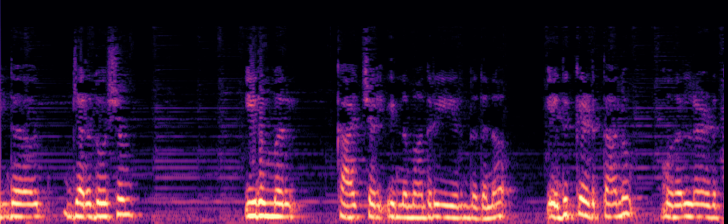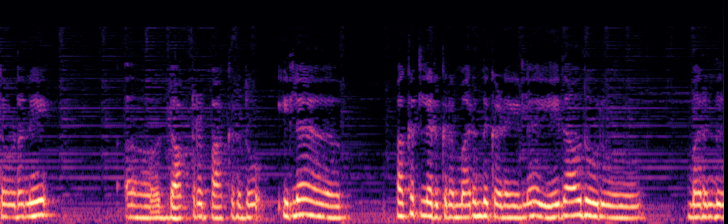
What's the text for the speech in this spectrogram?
இந்த ஜலதோஷம் இருமல் காய்ச்சல் இந்த மாதிரி இருந்ததுன்னா எதுக்கு எடுத்தாலும் முதல்ல எடுத்த உடனே டாக்டரை பார்க்குறதோ இல்லை பக்கத்தில் இருக்கிற மருந்து கடையில் ஏதாவது ஒரு மருந்து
